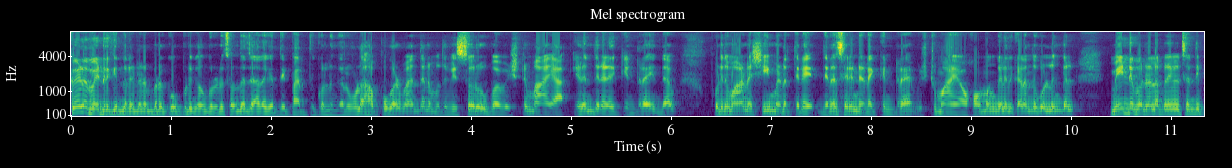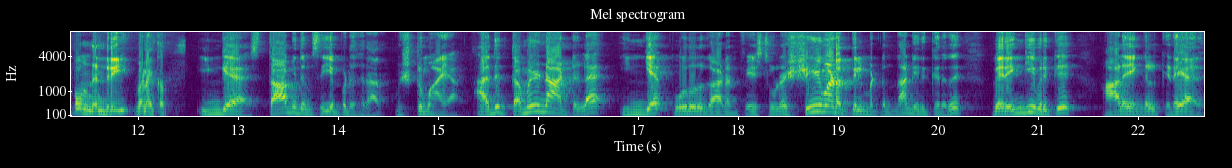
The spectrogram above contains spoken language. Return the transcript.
கீழே போயிட்டு இருக்க இந்த ரெண்டு நம்பரை கூப்பிடுங்க. உங்களோட சொந்த ஜாதகத்தை பார்த்துக் கொள்ளுங்கள். உலக புகழ் வாய்ந்த நமது விஸ்வரூப விஷ்ணு மாயா எழுந்திருக்கின்ற இந்த புனிதமான ஸ்ரீமடத்திலே தினசரி நடக்கின்ற விஷ்ணு மாயா ஹோமங்களில் கலந்து கொள்ளுங்கள். மீண்டும் ஒரு நல்ல பதிவில் சந்திப்போம். நன்றி வணக்கம். இங்க ஸ்தாபிதம் செய்யப்படுகிறார் விஷ்ணுமாயா அது தமிழ்நாட்டுல இங்க போரூர் கார்டன் ஃபேஸ்டிவல்ல ஸ்ரீமடத்தில் மட்டும்தான் இருக்கிறது. வேற எங்கேயும் இவருக்கு ஆலயங்கள் கிடையாது.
